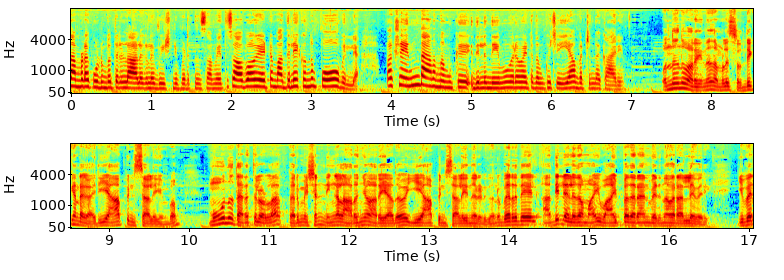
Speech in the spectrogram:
നമ്മുടെ കുടുംബത്തിലുള്ള ആളുകളെ ഭീഷണിപ്പെടുത്തുന്ന സമയത്ത് സ്വാഭാവികമായിട്ടും അതിലേക്കൊന്നും പോവില്ല. പക്ഷേ എന്താണ് നമുക്ക് ഇതിൽ നിയമപരമായിട്ട് നമുക്ക് ചെയ്യാൻ പറ്റുന്ന കാര്യം? ഒന്നെന്ന് പറയുന്നത് നമ്മൾ ശ്രദ്ധിക്കേണ്ട കാര്യം ഈ ആപ്പ് ഇൻസ്റ്റാൾ ചെയ്യുമ്പം മൂന്ന് തരത്തിലുള്ള പെർമിഷൻ നിങ്ങൾ അറിഞ്ഞോ അറിയാതോ ഈ ആപ്പ് ഇൻസ്റ്റാൾ ചെയ്യുന്നവർ എടുക്കുന്നു വെറുതെ അതിലളിതമായി വായ്പ തരാൻ വരുന്നവരല്ല ഇവർ ഇവർ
